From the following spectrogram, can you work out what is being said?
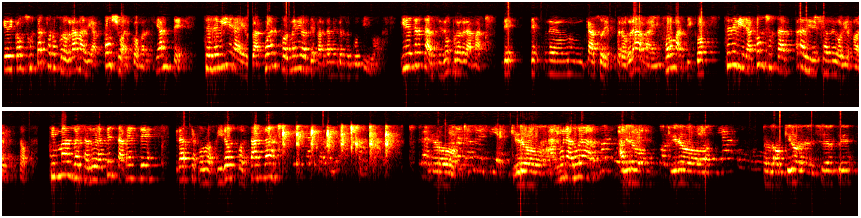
que de consultar por un programa de apoyo al comerciante se debiera evacuar por medio del Departamento Ejecutivo. Y de tratarse de un programa, de, un caso de programa informático, se debiera consultar a la Dirección de Gobierno Abierto. Sin más, los saludo atentamente. Gracias por los piropos, Tanga. Quiero, quiero, ¿Alguna duda? Quiero, quiero, quiero agradecerte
